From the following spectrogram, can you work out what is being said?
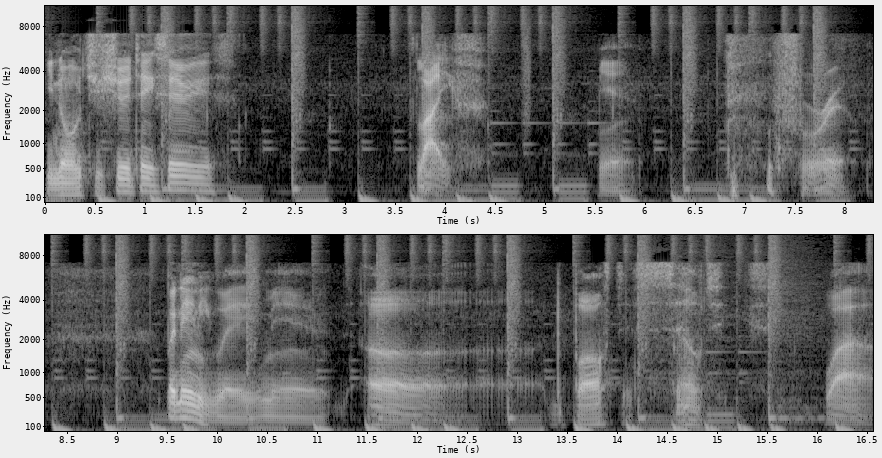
You know what you should take serious? Life. Yeah. For real. But anyway, man, uh, the Boston Celtics. Wow.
